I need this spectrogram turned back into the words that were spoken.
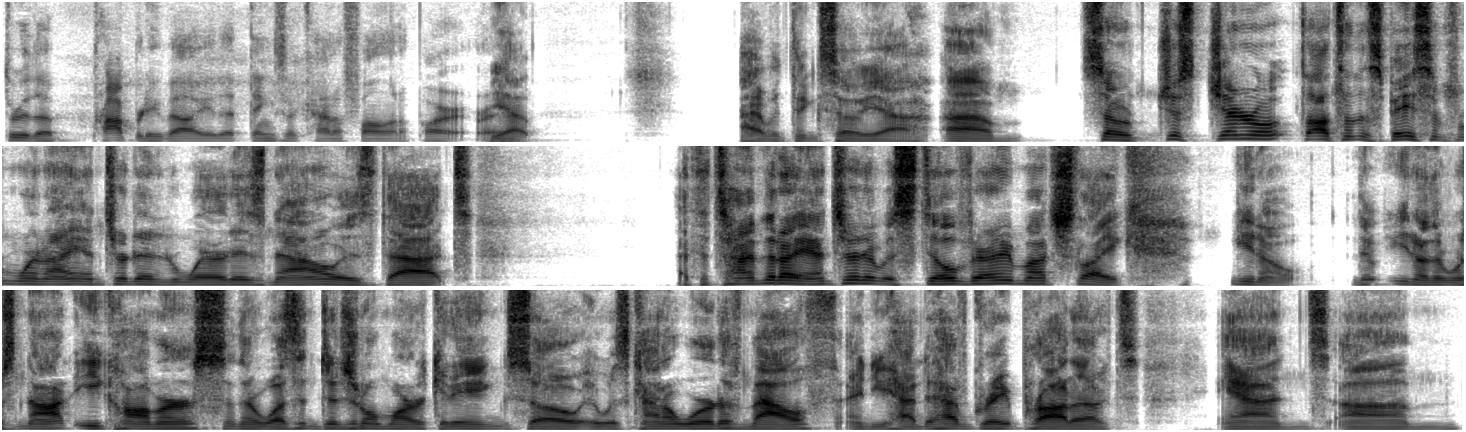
through the property value that things are kind of falling apart right Yep. I would think so. Yeah. Um. So just general thoughts on the space and from when I entered it and where it is now is that at the time that I entered, it was still very much like you know. You know, there was not e-commerce and there wasn't digital marketing, so it was kind of word of mouth, and you had to have great product, and um,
